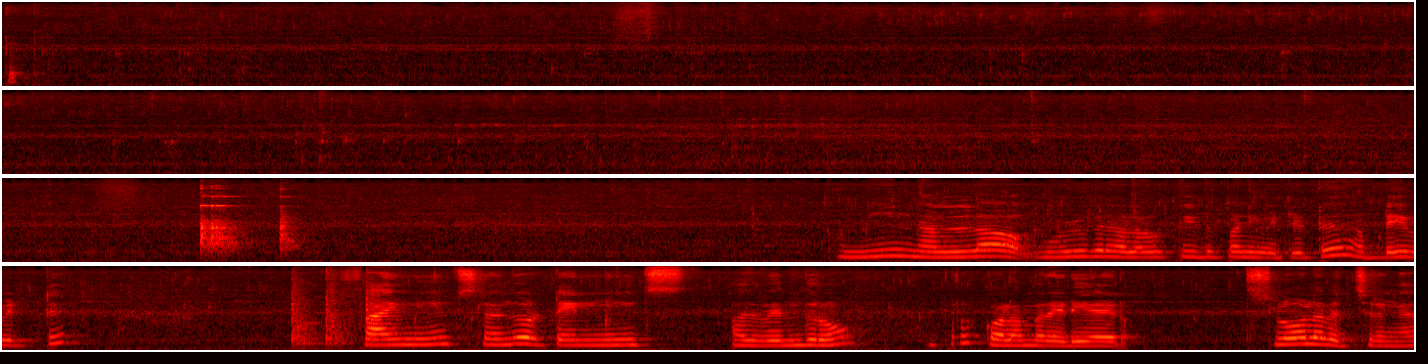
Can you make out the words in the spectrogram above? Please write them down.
போட்டுக்கலாம் மீன் நல்லா முழுகிற அளவுக்கு இது பண்ணி விட்டுட்டு அப்படியே விட்டு ஃபைவ் மினிட்ஸ்லேருந்து ஒரு டென் மினிட்ஸ் அது வெந்துடும் அப்புறம் குழம்பு ரெடி ஆகிடும் ஸ்லோவில் வச்சுருங்க.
